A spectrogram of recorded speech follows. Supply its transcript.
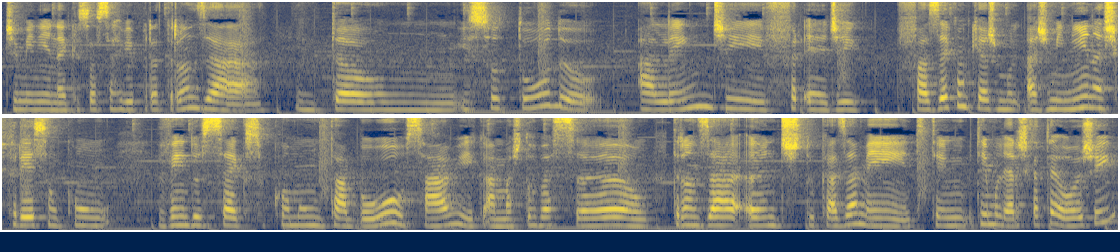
de menina que só serve para transar. Então, isso tudo, além de, é, de fazer com que as, as meninas cresçam com vendo o sexo como um tabu, sabe? A masturbação, transar antes do casamento. Tem, tem mulheres que até hoje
